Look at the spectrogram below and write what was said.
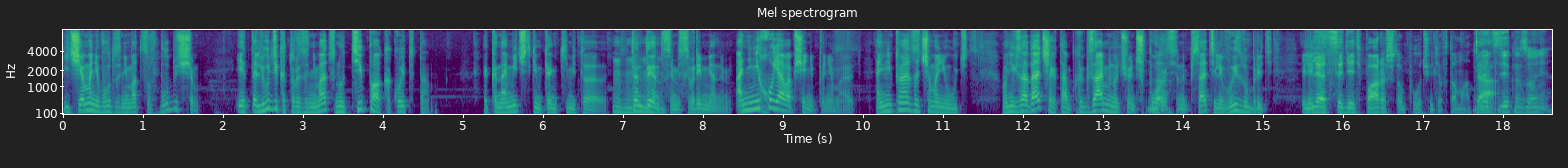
и чем они будут заниматься в будущем. И это люди, которые занимаются, ну, типа какой-то там экономическими какими-то Мгм, тенденциями современными. Они нихуя вообще не понимают. Они не понимают, зачем они учатся. У них задача там к экзамену что-нибудь шпоры Да. написать или вызубрить. Или отсидеть пары, чтобы получить автомат. Да. Блядь, сидеть на зоне.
